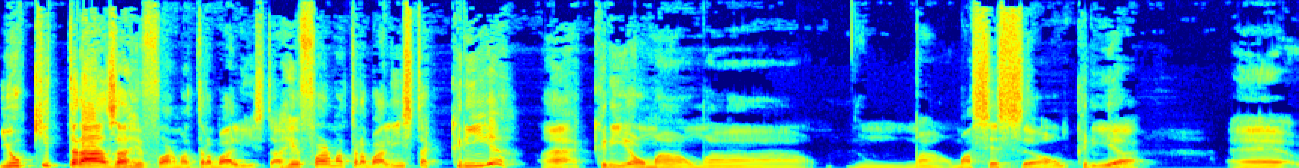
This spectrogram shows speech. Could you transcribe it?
E o que traz a reforma trabalhista? A reforma trabalhista cria, né, cria uma, uma, uma, uma seção, cria, é,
